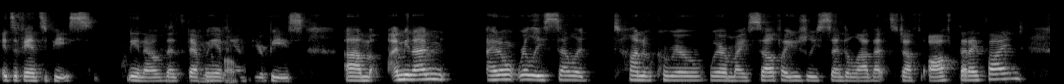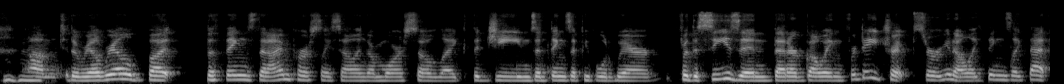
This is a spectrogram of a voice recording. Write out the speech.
It's a fancy piece. You know, that's definitely Beautiful. a fancier piece. Um, I mean, I'm. I don't really sell a ton of career wear myself. I usually send a lot of that stuff off that I find mm-hmm. um, to the Real Real, but the things that I'm personally selling are more so like the jeans and things that people would wear for the season that are going for day trips or you know like things like that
